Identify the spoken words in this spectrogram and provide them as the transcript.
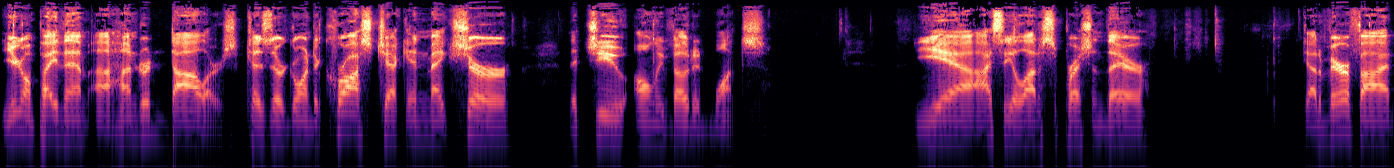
You're going to pay them a hundred dollars because they're going to cross check and make sure that you only voted once. Yeah, I see a lot of suppression there. Got to verify it.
